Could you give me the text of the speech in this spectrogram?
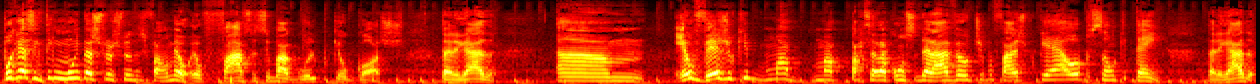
Porque, assim, tem muitas prostitutas que falam: Meu, eu faço esse bagulho porque eu gosto, tá ligado? Um, eu vejo que uma, uma parcela considerável, tipo, faz porque é a opção que tem, tá ligado?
